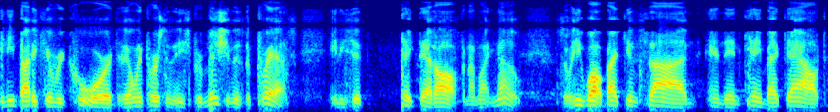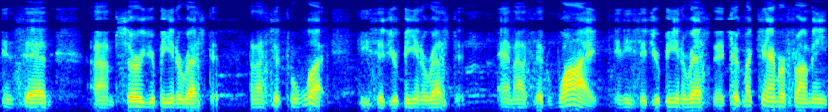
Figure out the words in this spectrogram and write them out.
anybody can record. The only person that needs permission is the press. And he said, take that off. And I'm like, no. So he walked back inside and then came back out and said, um, sir, you're being arrested. And I said, for what? He said, you're being arrested. And I said, why? And he said, you're being arrested. And They took my camera from me.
